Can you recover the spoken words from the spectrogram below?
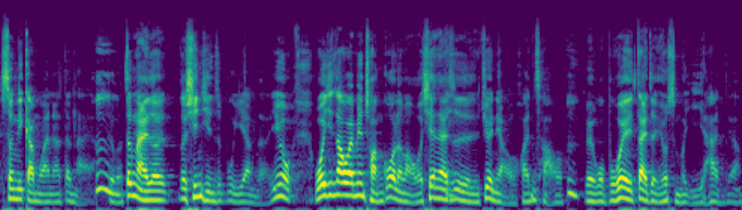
胜利感完了，邓来啊，嗯、对吧？邓来的的心情是不一样的，因为我已经到外面闯过了嘛，我现在是倦鸟还巢，嗯对，对我不会带着有什么遗憾这样。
